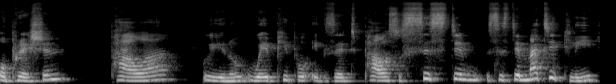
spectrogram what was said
oppression, power, you know, where people exert power. So system systematically,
